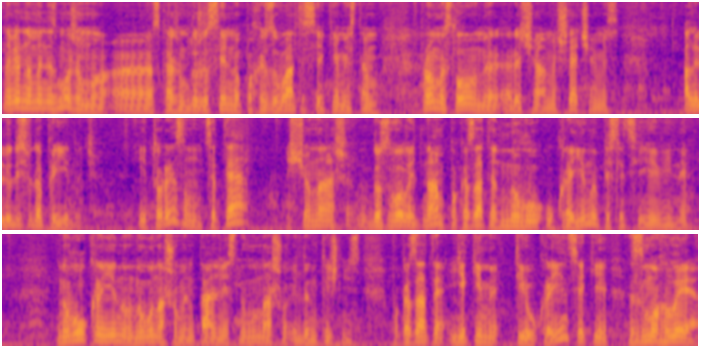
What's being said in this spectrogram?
Навірно, ми не зможемо, е, скажімо, дуже сильно похизуватися якимись там промисловими речами, ще чимось. Але люди сюди приїдуть. І туризм це те, що наш дозволить нам показати нову Україну після цієї війни. Нову Україну, нову нашу ментальність, нову нашу ідентичність, показати, якими ті українці, які змогли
